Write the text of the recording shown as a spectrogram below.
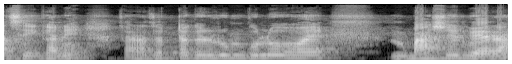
আছে এখানে। চার হাজার টাকার রুমগুলো হয় বাঁশের বেড়া।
